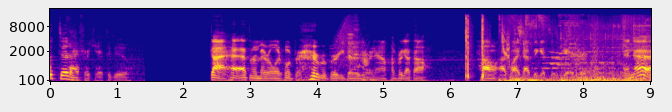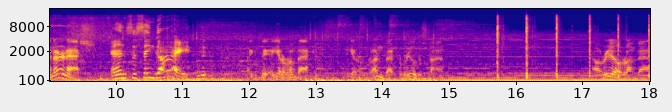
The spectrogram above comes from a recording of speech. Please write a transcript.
What did I forget to do? God, I have to remember what, what Birdie does right now. I forgot how how how quite that to get this character. And uh, another Nash, and it's the same guy. I, gotta- I gotta run back. I gotta run back for real this time. A real run back.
